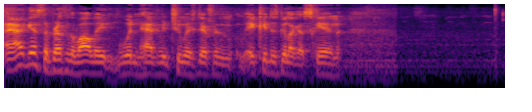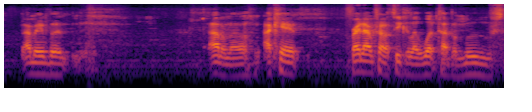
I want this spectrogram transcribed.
I guess the Breath of the Wild wouldn't have to be too much different. It could just be like a skin. I mean, but I don't know. I can't. Right now, I'm trying to think of like what type of moves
